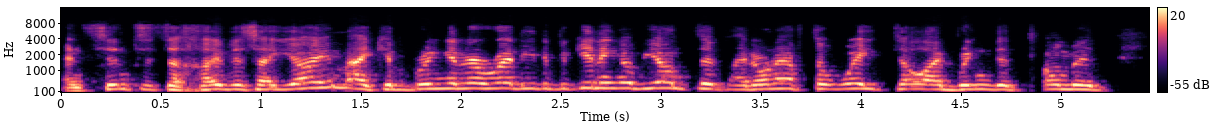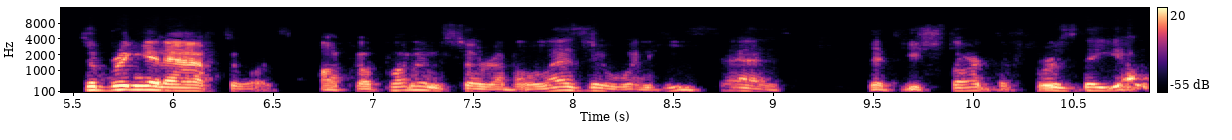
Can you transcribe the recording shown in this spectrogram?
And since it's a chayvus hayoim, I can bring it already the beginning of Yom I don't have to wait till I bring the Tomid to bring it afterwards. So Rabbi Lezer, when he says that you start the first day Yom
